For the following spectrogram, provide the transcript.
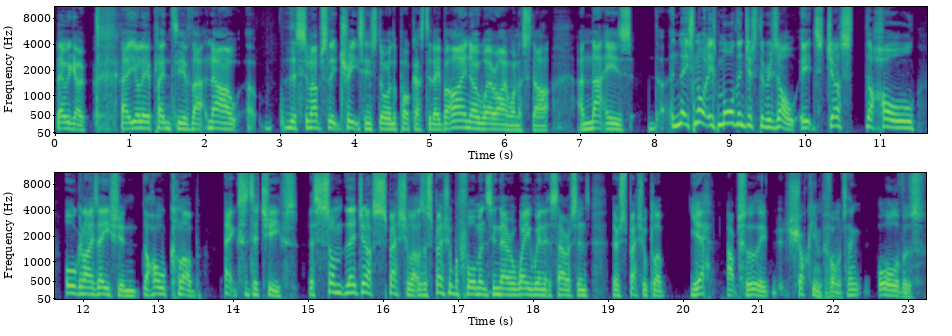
there we go. Uh, you'll hear plenty of that. Now, uh, there's some absolute treats in store on the podcast today, but I know where I want to start, and that is it's not. It's more than just the result. It's just the whole organisation, the whole club. Exeter Chiefs. There's some. They're just special. That was a special performance in their away win at Saracens. They're a special club. Yeah, absolutely. Shocking performance. I think all of us.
